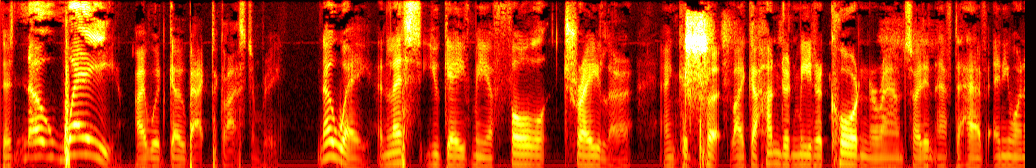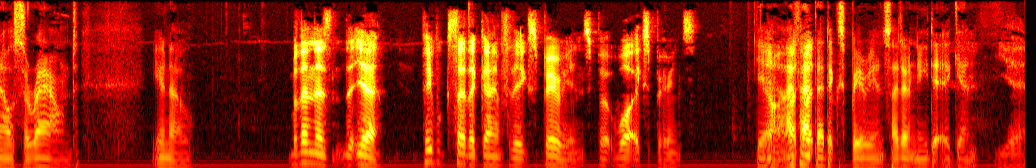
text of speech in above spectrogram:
There's no way I would go back to Glastonbury. No way, unless you gave me a full trailer and could put like a hundred meter cordon around, so I didn't have to have anyone else around. You know, but then there's yeah, people say they're going for the experience, but what experience? yeah, No, I've I- had I- that experience. I don't need it again. Yeah,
